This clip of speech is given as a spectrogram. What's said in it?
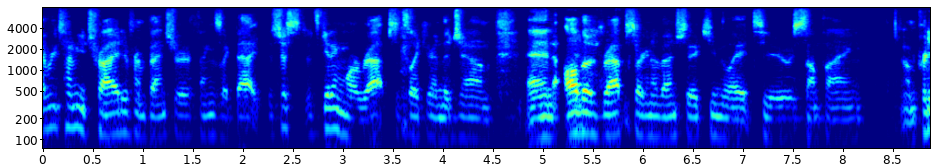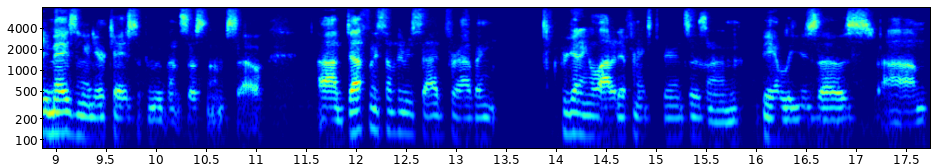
every time you try a different venture, things like that, it's just it's getting more reps. It's like you're in the gym, and all those reps are going to eventually accumulate to something um, pretty amazing in your case with the movement system. So um, definitely something to be said for having for getting a lot of different experiences and being able to use those um,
